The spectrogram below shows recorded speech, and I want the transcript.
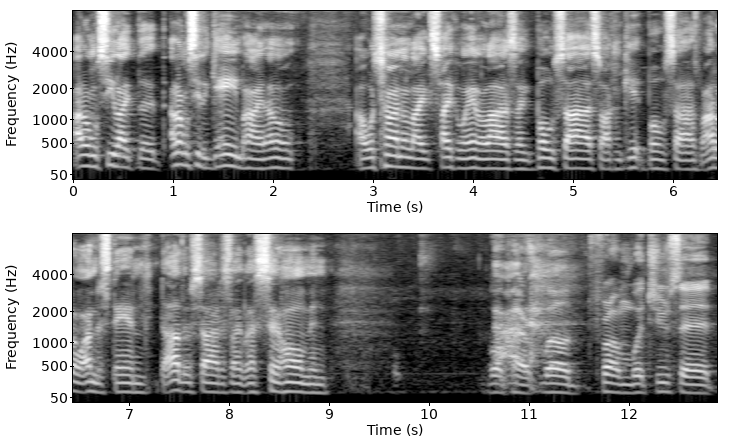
I don't see like the I don't see the game behind. it. I don't. I was trying to like psychoanalyze like both sides so I can get both sides, but I don't understand the other side. It's like let's sit home and Well, Ky- well, from what you said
